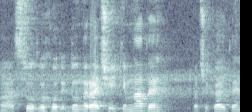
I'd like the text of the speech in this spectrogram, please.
Е, Суд виходить до нарадчої кімнати. Почекайте.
